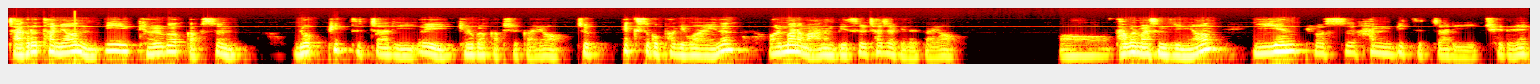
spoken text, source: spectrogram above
자, 그렇다면 이 결과값은 몇 피트짜리의 결과값일까요? 즉 x 곱하기 y는 얼마나 많은 빛을 차지하게 될까요? 어, 답을 말씀드리면 2n 플러스 1비트짜리 최대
